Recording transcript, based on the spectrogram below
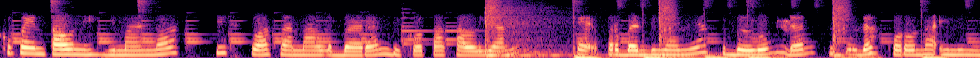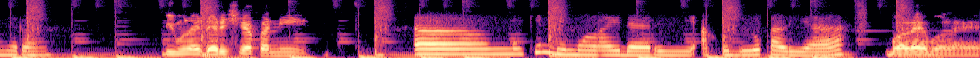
aku pengen tahu nih gimana sih suasana lebaran di kota kalian? Kayak perbandingannya sebelum dan sesudah corona ini menyerang. Dimulai dari siapa nih? Ehm, mungkin dimulai dari aku dulu kali ya. Boleh boleh.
